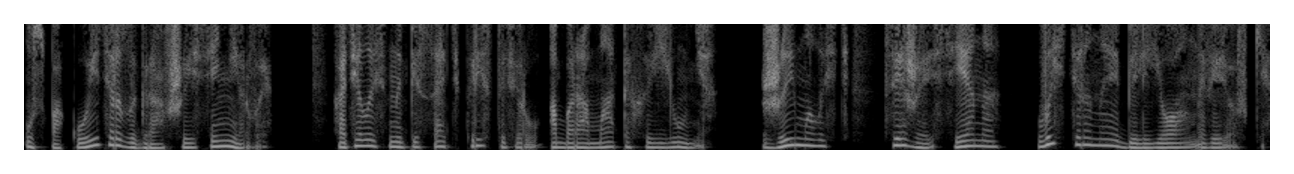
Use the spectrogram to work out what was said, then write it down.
успокоить разыгравшиеся нервы. Хотелось написать Кристоферу об ароматах июня. Жимолость, свежее сено, выстиранное белье на веревке.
